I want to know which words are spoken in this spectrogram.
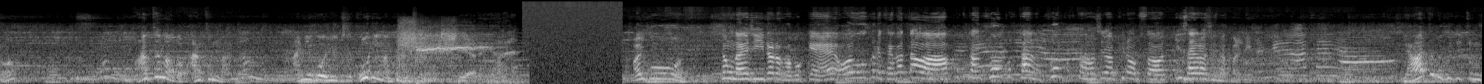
어? 반틈만 더 반틈만. 아니고 이거 고기만 반틈 아이고 형 나 이제 일하러 가볼게. 어이구 그래 잘 갔다 와. 폭탄 후원 폭탄 후원 폭탄 하지만 필요 없어. 인사해라 생각 빨리. 안녕하세요. 야한테도 그렇게 좀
